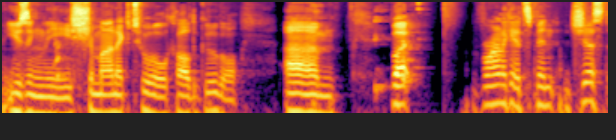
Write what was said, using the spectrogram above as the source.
using the shamanic tool called Google. Um, but Veronica, it's been just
